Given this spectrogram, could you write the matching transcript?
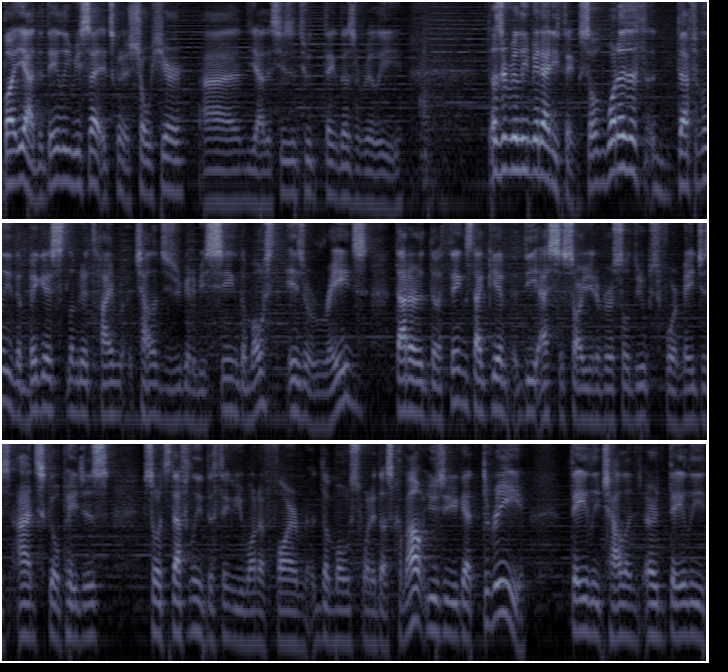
But yeah, the daily reset, it's going to show here. And yeah, the Season 2 thing doesn't really doesn't really mean anything. So one of the th definitely the biggest limited time challenges you're going to be seeing the most is raids that are the things that give the SSR universal dupes for mages and skill pages. So it's definitely the thing you want to farm the most when it does come out. Usually you get three daily challenge or daily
